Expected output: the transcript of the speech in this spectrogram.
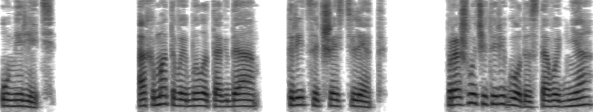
умереть. Ахматовой было тогда 36 лет. Прошло четыре года с того дня,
